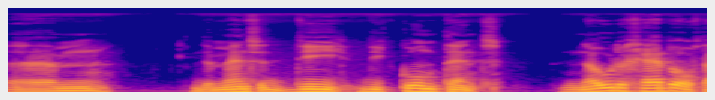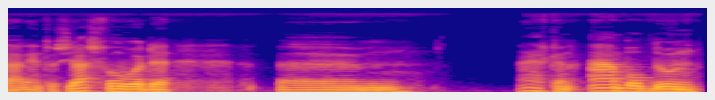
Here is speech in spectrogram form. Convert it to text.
ehm, de mensen die die content nodig hebben of daar enthousiast van worden, ehm, eigenlijk een aanbod doen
